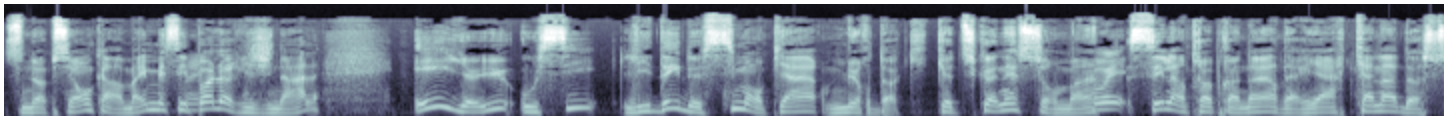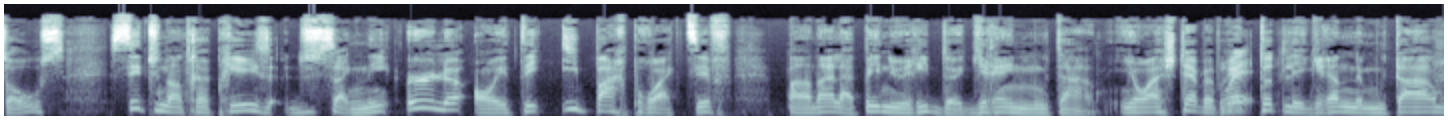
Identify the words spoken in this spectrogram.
c'est une option quand même, mais c'est Oui. pas l'original. Et il y a eu aussi l'idée de Simon-Pierre Murdoch, que tu connais sûrement. Oui. C'est l'entrepreneur derrière Canada Sauce. C'est une entreprise du Saguenay. Eux, là, ont été hyper proactifs pendant la pénurie de graines de moutarde. Ils ont acheté à peu près Oui. toutes les graines de moutarde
